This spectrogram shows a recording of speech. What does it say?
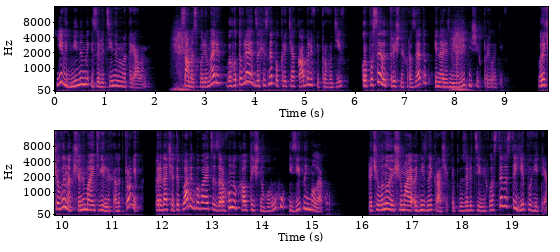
є відмінними ізоляційними матеріалами. Саме з полімерів виготовляють захисне покриття кабелів і проводів, корпуси електричних розеток і найрізноманітніших приладів. В речовинах, що не мають вільних електронів, передача тепла відбувається за рахунок хаотичного руху і зіткнень молекул. Речовиною, що має одні з найкращих теплоізоляційних властивостей, є повітря.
